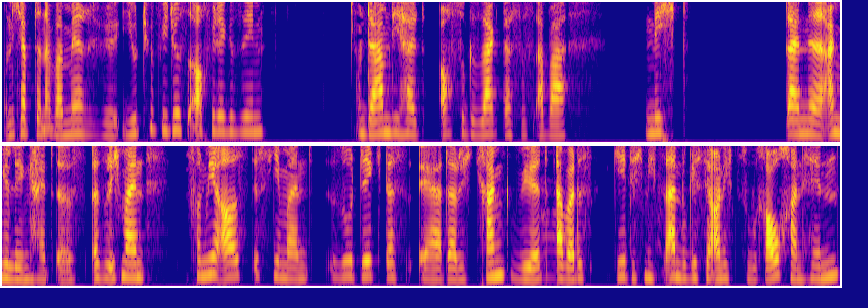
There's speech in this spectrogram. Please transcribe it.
Und ich habe dann aber mehrere YouTube-Videos auch wieder gesehen. Und da haben die halt auch so gesagt, dass es aber nicht deine Angelegenheit ist. Also ich meine, von mir aus ist jemand so dick, dass er dadurch krank wird, mhm. aber das geht dich nichts an. Du gehst ja auch nicht zu Rauchern hin,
